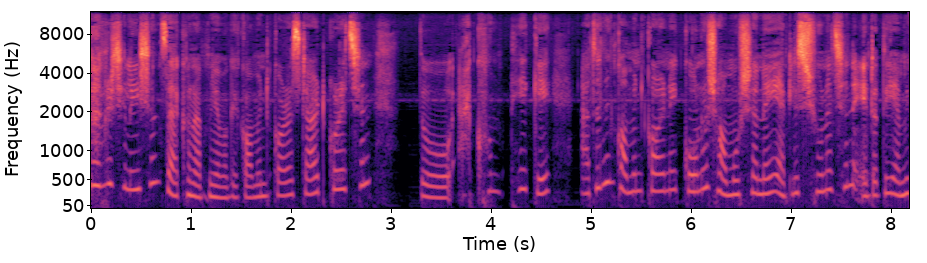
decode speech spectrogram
কংগ্রেচুলেশনস এখন আপনি আমাকে কমেন্ট করা স্টার্ট করেছেন। তো এখন থেকে এতদিন কমেন্ট করেনি কোনো সমস্যা নেই অ্যাটলিস্ট শুনেছেন, এটাতেই আমি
